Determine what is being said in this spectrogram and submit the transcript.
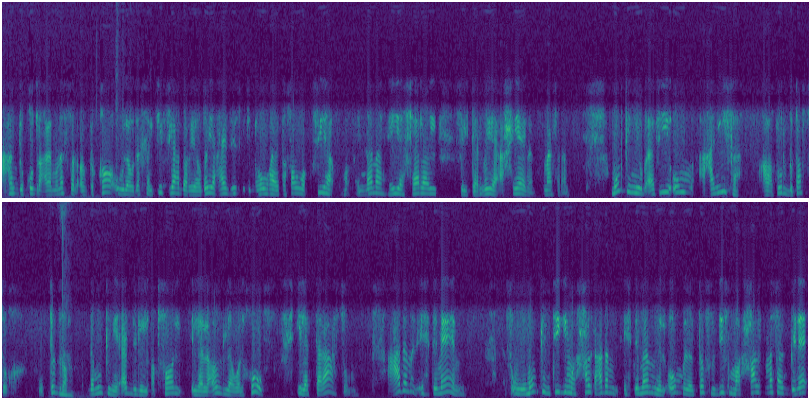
عنده قدرة على منافسة الأصدقاء ولو دخلتيه في لعبة رياضية عايز يثبت إن هو هيتفوق فيها إنما هي خلل في التربية أحيانا مثلا. ممكن يبقى في أم عنيفة على طول بتصرخ وبتضرب. ده ممكن يؤدي للأطفال إلى العزلة والخوف إلى الترعثم عدم الاهتمام. وممكن تيجي مرحلة عدم الاهتمام من الأم للطفل دي في مرحلة مثلا بناء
